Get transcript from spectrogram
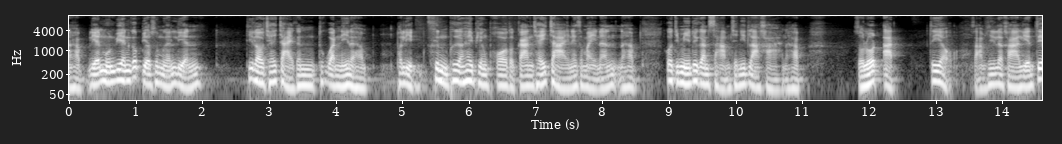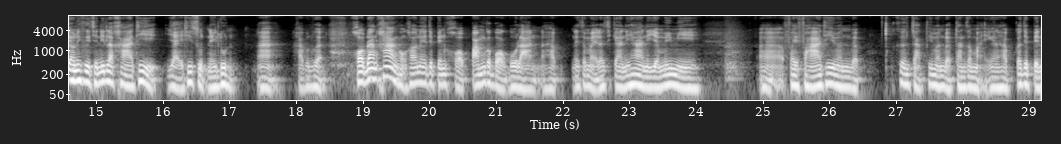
นะครับ เหรียญหมุนเวียนก็เปรียบเสมือนเหรียญที่เราใช้จ่ายกันทุกวันนี้แหละครับ ผลิตขึ้นเพื่อให้เพียงพอต่อการใช้จ่ายในสมัยนั้นนะครับ ก็จะมีด้วยกัน 3 ชนิดราคานะครับโซลดอัดเตี้ยว 3 ชนิดราคา เหรียญเตี้ยวนี่คือชนิดราคาที่ใหญ่ที่สุดในรุ่นอ่าครับเพื่อนๆขอบด้านข้างของเขาเนี่ยจะเป็นขอบปั๊มกระบอกโบราณนะครับ ในสมัยรัชกาลที่ 5 นี้ยังไม่มีไฟฟ้าที่มันแบบ เครื่องจักรที่มันแบบทันสมัยนะครับ ก็จะเป็น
